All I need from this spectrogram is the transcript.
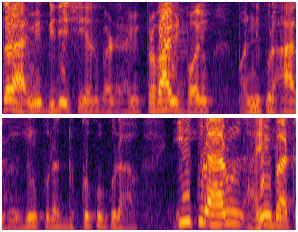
तर हामी विदेशीहरूबाट हामी प्रभावित भयौँ भन्ने कुरा आएको जुन कुरा दुःखको कुरा हो यी कुराहरू हामीबाट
